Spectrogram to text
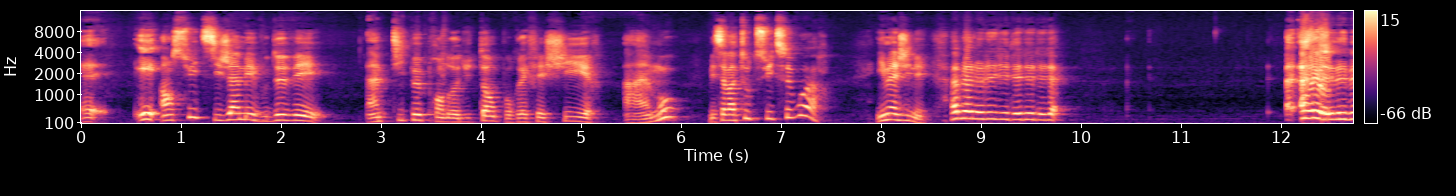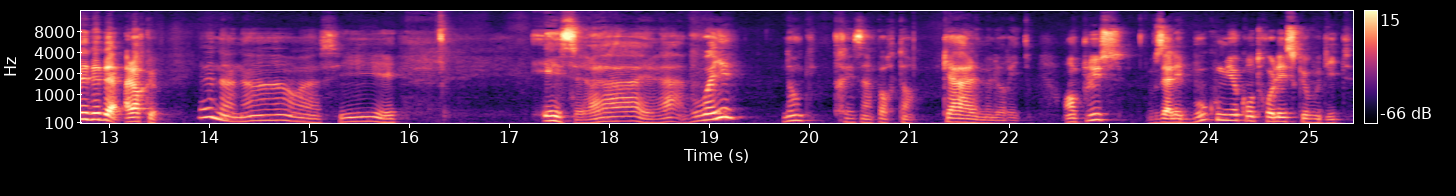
Euh, et ensuite, si jamais vous devez un petit peu prendre du temps pour réfléchir à un mot, mais ça va tout de suite se voir. Imaginez. Alors que. Et, et c'est là, et là. Vous voyez? Donc, très important. Calme le rythme. En plus, vous allez beaucoup mieux contrôler ce que vous dites.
